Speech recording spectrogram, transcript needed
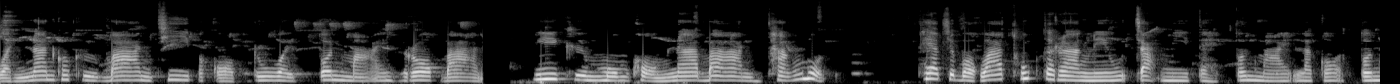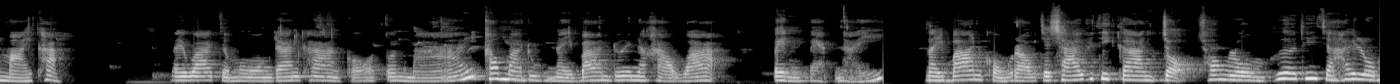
วนนั่นก็คือบ้านที่ประกอบด้วยต้นไม้รอบบ้าน นี่คือมุมของหน้าบ้านทั้งหมด แทบจะบอกว่าทุกตารางนิ้วจะมีแต่ต้นไม้แล้วก็ต้นไม้ค่ะ ไม่ว่าจะมองด้านข้างก็ต้นไม้ เข้ามาดูในบ้านด้วยนะคะว่าเป็นแบบไหน ในบ้านของเราจะใช้วิธีการเจาะช่องลมเพื่อที่จะให้ลม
